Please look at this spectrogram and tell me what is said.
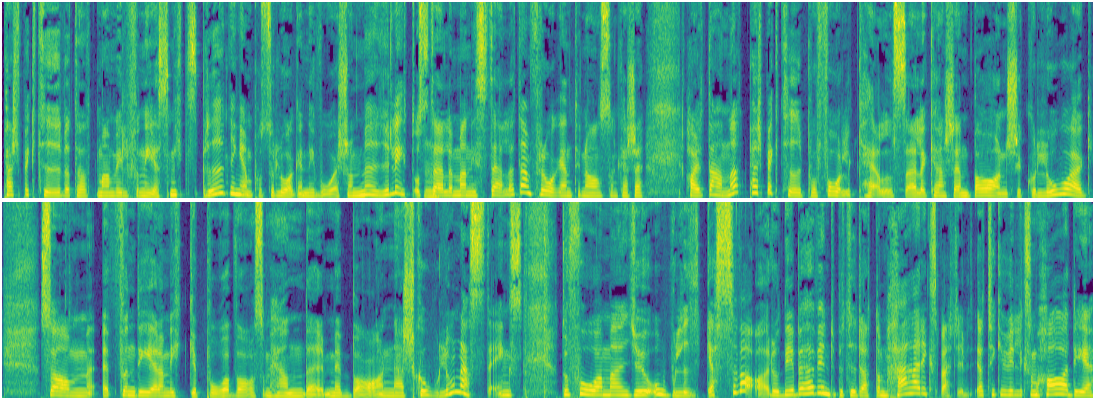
perspektivet att man vill få ner smittspridningen på så låga nivåer som möjligt. Och mm. ställer man istället den frågan till någon som kanske har ett annat perspektiv på folkhälsa eller kanske en barnpsykolog som funderar mycket på vad som händer med barn när skolorna stängs, då får man ju olika svar. Det behöver inte betyda att de här experterna, jag tycker vi liksom har det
